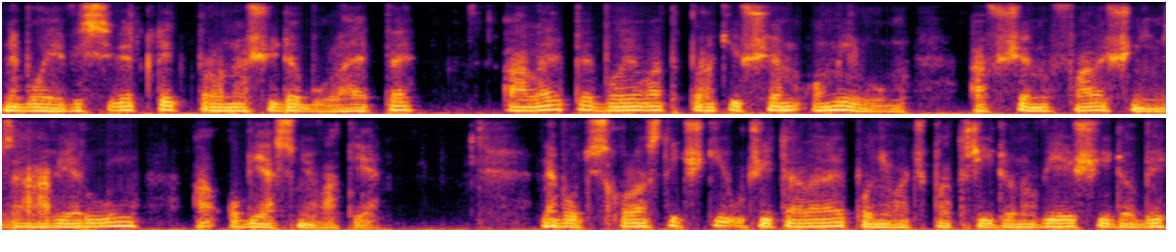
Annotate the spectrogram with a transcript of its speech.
nebo je vysvětlit pro naši dobu lépe a lépe bojovat proti všem omylům a všem falešným závěrům a objasňovat je. Neboť scholastičtí učitelé, poněvadž patří do novější doby,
